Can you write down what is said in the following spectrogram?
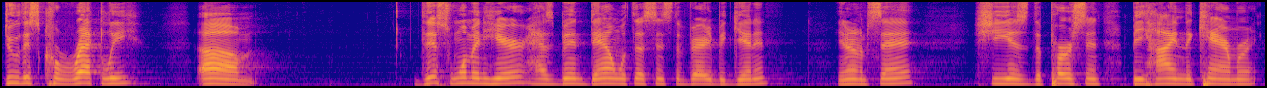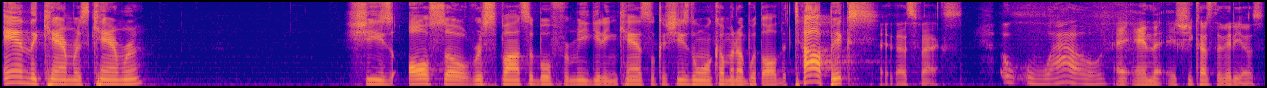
do this correctly. Um, this woman here has been down with us since the very beginning. You know what I'm saying? She is the person behind the camera and the camera's camera. She's also responsible for me getting canceled because she's the one coming up with all the topics. Hey, that's facts. Oh, wow. And, and the, she cuts the videos.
